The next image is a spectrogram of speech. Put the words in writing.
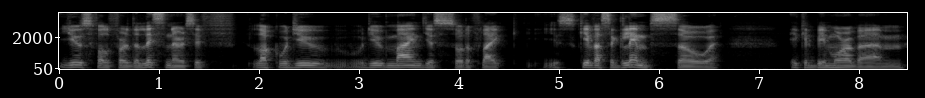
useful for the listeners if Loch, would you would you mind just sort of like just give us a glimpse so it could be more of a um,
